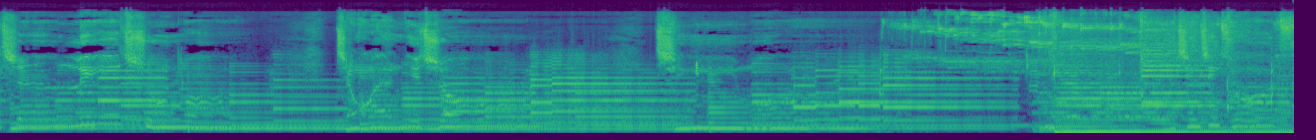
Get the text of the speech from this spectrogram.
这里出没，交换一种寂寞。我静静坐在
